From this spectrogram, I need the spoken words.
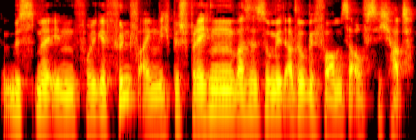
Müssen wir in Folge 5 eigentlich besprechen, was es so mit Adobe Forms auf sich hat.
